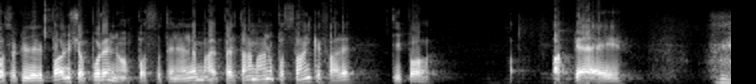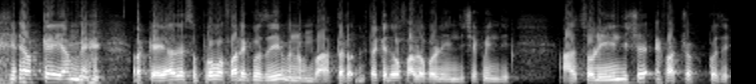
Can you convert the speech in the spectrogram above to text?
posso chiudere il pollice oppure no? Posso tenere aperta la mano posso anche fare tipo ok. Ok a me. Ok adesso provo a fare così ma non va però, perché devo farlo con l'indice quindi alzo l'indice e faccio così.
